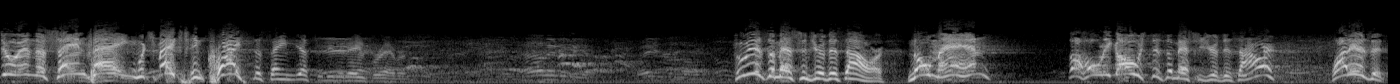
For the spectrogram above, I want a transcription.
doing the same thing, which makes him Christ the same yesterday, today, and forever. Who is the messenger of this hour? No man. The Holy Ghost is the messenger of this hour. What is it?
